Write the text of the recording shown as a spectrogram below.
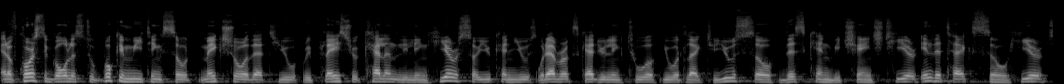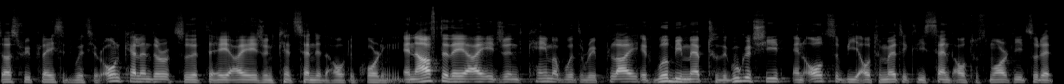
And of course, the goal is to book a meeting. So make sure that you replace your Calendly link here so you can use whatever scheduling tool you would like to use. So this can be changed here in the text. So here, just replace it with your own calendar so that the AI agent can send it out accordingly. And after the AI agent came up with a reply, it will be mapped to the Google Sheet and also be automatically sent out to SmartLead so that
